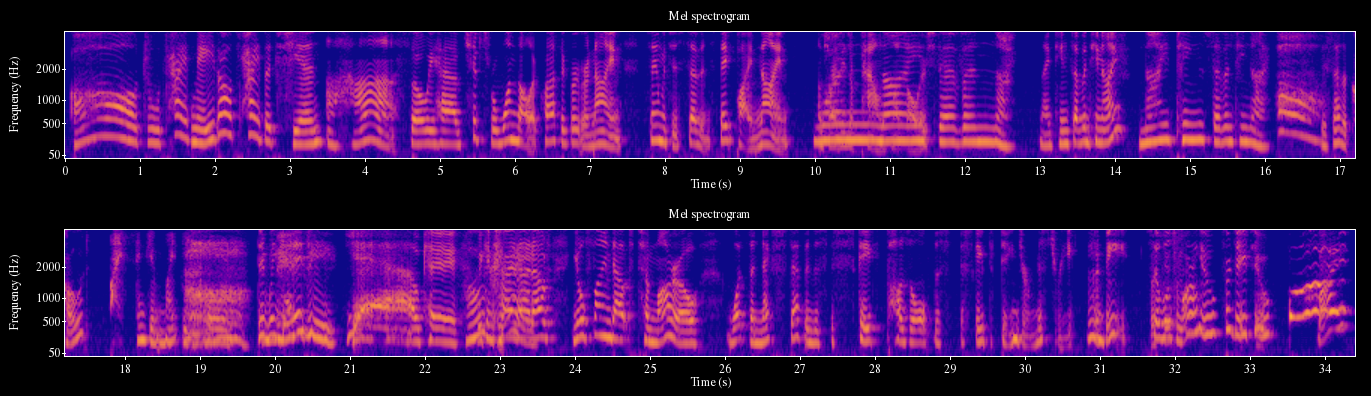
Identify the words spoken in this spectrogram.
哦，主菜每一道菜的钱 Aha. So we have chips for one dollar, classic burger nine, sandwiches seven, steak pie nine. I'm sorry, these are pounds, not dollars. 1979. 1979? 1979. Is that the code? I think it might be the code. Did we get it? Yeah, okay. We can try that out. You'll find out tomorrow what the next step in this escape puzzle, this escape danger mystery could hmm. be. So see we'll tomorrow. see you for day two. Bye. Bye.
